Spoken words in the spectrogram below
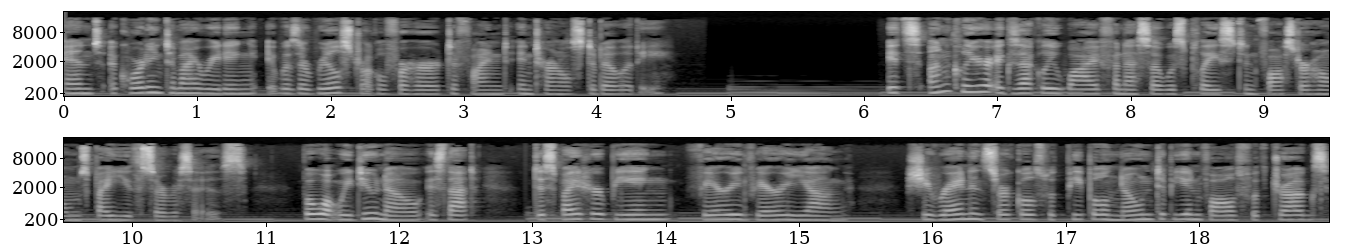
and according to my reading, it was a real struggle for her to find internal stability. It's unclear exactly why Fonessa was placed in foster homes by youth services, but what we do know is that, despite her being very, very young, she ran in circles with people known to be involved with drugs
